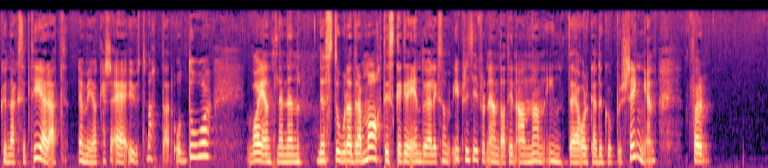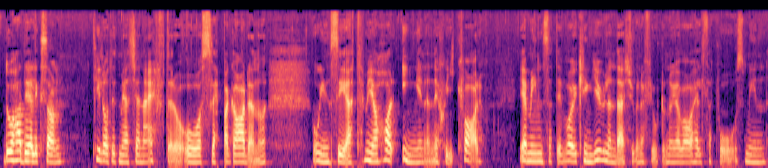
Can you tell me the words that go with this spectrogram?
kunde acceptera att ja, men jag kanske är utmattad. Och då var egentligen den, den stora dramatiska grejen då jag liksom i princip från en dag till en annan inte orkade gå upp ur sängen. För då hade jag liksom tillåtit mig att känna efter och, och släppa garden och, och inse att men jag har ingen energi kvar. Jag minns att det var ju kring julen där 2014 och jag var och hälsade på hos min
